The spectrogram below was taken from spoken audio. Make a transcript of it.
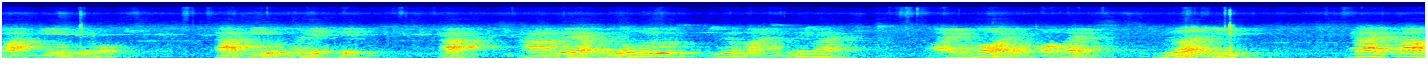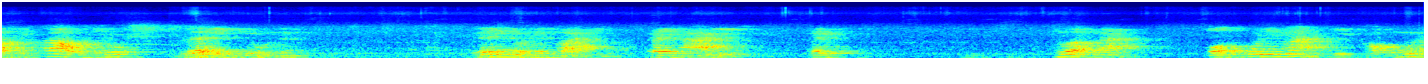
ธะนิ้วไปออกพระนิ้วมาเห็นเป็นพระหาไปแล้วก็ลงมาลุ่นเรื่องบานเรื่องว่าไอ้พ่อเจ้าของไปเหลืออีกได้เก้าสิบเก้านิ้ว เหลืออีกนิ้วหนึ่งเหลืออีกนิ้วหนึ่งบาทไปหาอีกไปช่วงหน้าองค์ปุริมาจีของเมื่อ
